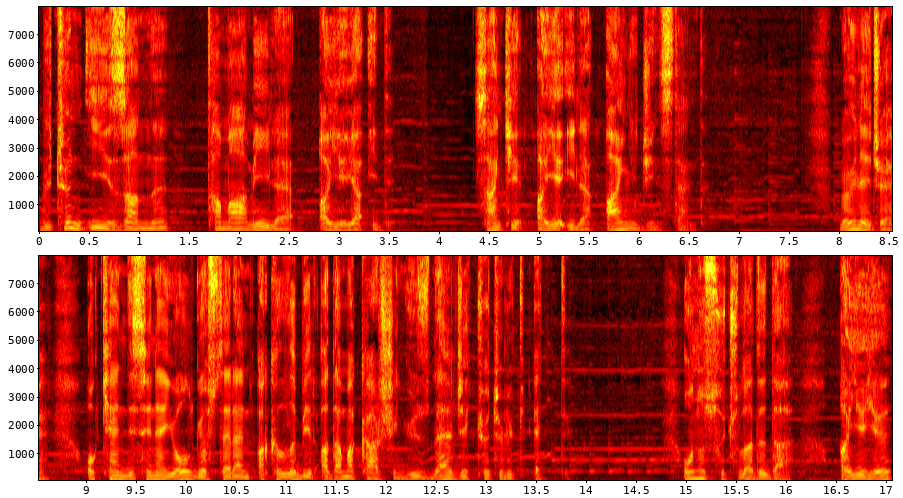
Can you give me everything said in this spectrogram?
bütün iyi zannı tamamıyla ayıya idi. Sanki ayı ile aynı cinstendi. Böylece o kendisine yol gösteren akıllı bir adama karşı yüzlerce kötülük etti. Onu suçladı da ayıyı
